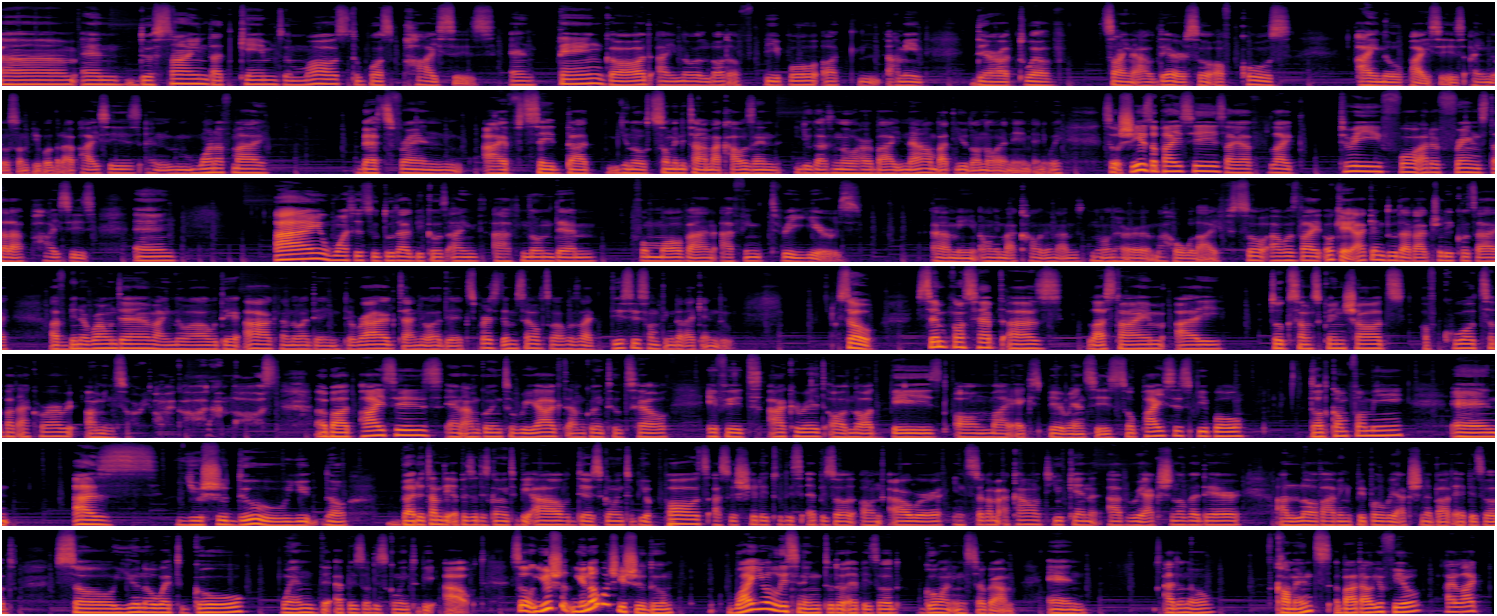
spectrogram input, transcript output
Um, and the sign that came the most was Pisces. And thank God I know a lot of people. At, I mean, there are 12 sign out there. So, of course, I know Pisces. I know some people that are Pisces, and one of my best friend, I've said that you know so many times. My cousin, you guys know her by now, but you don't know her name anyway. So she's a Pisces. I have like three, four other friends that are Pisces, and I wanted to do that because I've I've known them for more than I think three years. I mean, only my cousin. I've known her my whole life. So I was like, okay, I can do that actually because I, I've been around them. I know how they act. I know how they interact. I know how they express themselves. So I was like, this is something that I can do. So, same concept as last time. I took some screenshots of quotes about Aquarius. I mean, sorry. Oh my God, I'm lost. About Pisces, and I'm going to react. I'm going to tell if it's accurate or not based on my experiences. So, Pisces people, don't come for me. And as you should do, you know, by the time the episode is going to be out, there's going to be a post associated to this episode on our Instagram account. You can have reaction over there. I love having people reaction about episodes. So you know where to go when the episode is going to be out. So you should you know what you should do? while you're listening to the episode, go on Instagram and I don't know, comments about how you feel. I like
